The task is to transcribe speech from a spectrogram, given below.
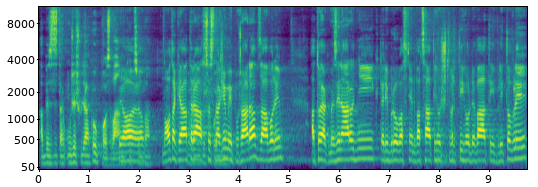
aby si tak můžeš udělat nějakou pozvánku jo, třeba. Jo. No tak já teda se snažím i pořádat závody, a to jak mezinárodní, které budou vlastně 24.9. v Litovli,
